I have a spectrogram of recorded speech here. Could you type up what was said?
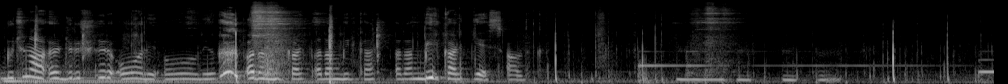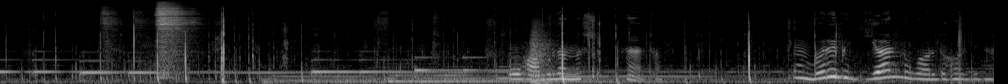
bütün öldürüşleri o alıyor, o alıyor. Adam bir kalp, adam bir kalp, adam bir kalp. Yes aldık. Oha buradan nasıl? He tamam. Böyle bir yer mi vardı harbiden?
